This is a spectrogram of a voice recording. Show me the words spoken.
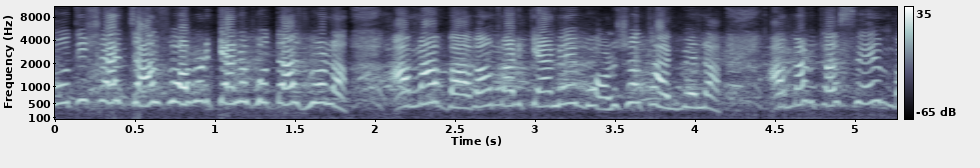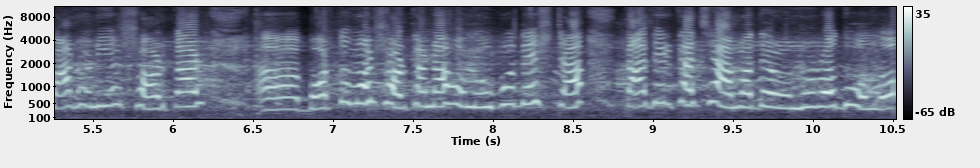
প্রতিষ্ঠায় চান্স পাবার কেন পড়তে আসব না? আমার বাবা মার কেন ভরসা থাকবে না? আমার কাছে মাননীয় সরকার বর্তমান সরকার না হলো উপদেষ্টা, তাদের কাছে আমাদের অনুরোধ হলো,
